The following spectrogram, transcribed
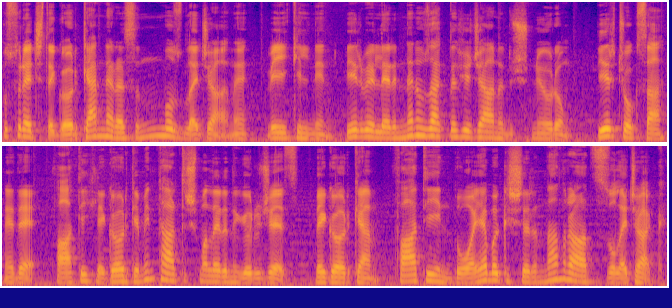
bu süreçte Görkem'le arasının bozulacağını ve ikilinin birbirlerinden uzaklaşacağını düşünüyorum. Birçok sahnede Fatih ile Görkem'in tartışmalarını göreceğiz ve Görkem Fatih'in doğaya bakışlarından rahatsız olacak.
